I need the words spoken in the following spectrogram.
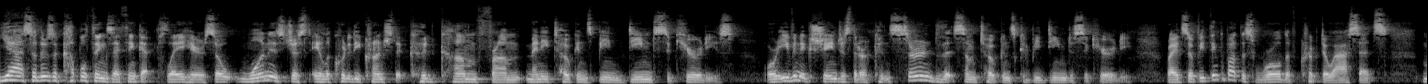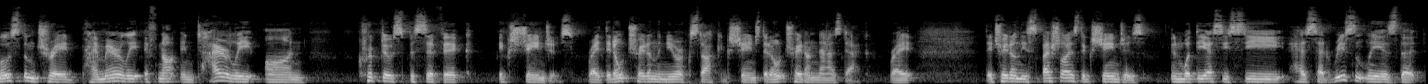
Yeah, so there's a couple things I think at play here. So one is just a liquidity crunch that could come from many tokens being deemed securities or even exchanges that are concerned that some tokens could be deemed a security, right? So if you think about this world of crypto assets, most of them trade primarily, if not entirely, on crypto specific exchanges, right? They don't trade on the New York Stock Exchange, they don't trade on NASDAQ, right? They trade on these specialized exchanges. And what the SEC has said recently is that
